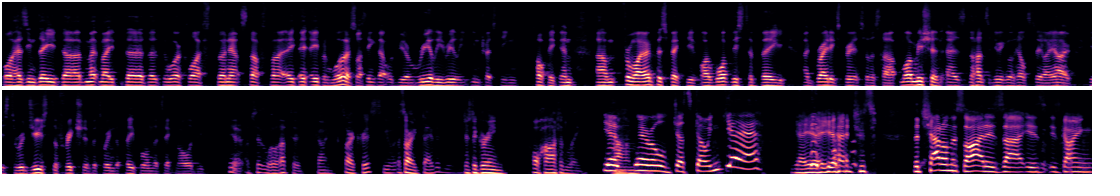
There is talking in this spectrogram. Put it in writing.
or has indeed uh, made the, the, the work life burnout stuff uh, even worse. I think that would be a really really interesting topic. And um, from my own perspective, I want this to be a great experience for the staff. My mission as the Hunter New England Health CIO is to reduce the friction between the people and the technology. Yeah, absolutely, we'll have to going. Sorry, Chris. You sorry, David. You were just agreeing wholeheartedly. yeah Um, we're all just going yeah Yeah, yeah, yeah. just the chat on the side is uh, is is going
